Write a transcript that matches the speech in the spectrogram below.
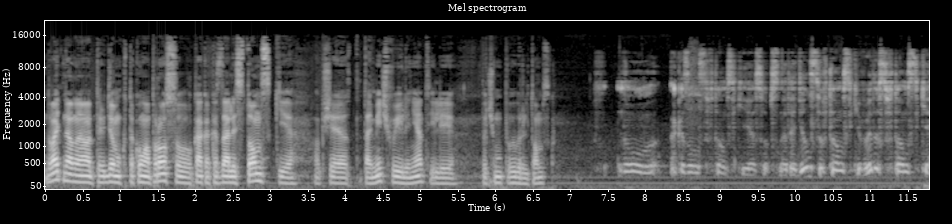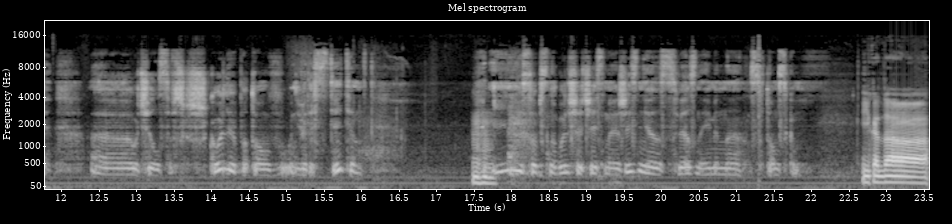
Давайте, наверное, перейдем к такому вопросу, как оказались в Томске, вообще томич вы или нет, или почему вы выбрали Томск? Ну, оказался в Томске, я, собственно, родился в Томске, вырос в Томске, э, учился в школе, потом в университете, Угу. И, собственно, большая часть моей жизни связана именно с Томском. И когда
